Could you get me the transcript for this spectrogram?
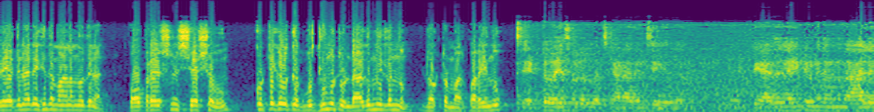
വേദനരഹിതമാണെന്നതിനാൽ ഓപ്പറേഷന് ശേഷവും കുട്ടികൾക്ക് ബുദ്ധിമുട്ടുണ്ടാകുന്നില്ലെന്നും ഡോക്ടർമാർ പറയുന്നു. എട്ട് വയസ്സുള്ള കൊച്ചിനാണ് ആദ്യം ചെയ്തത്. അത് കഴിഞ്ഞിട്ട് പിന്നെ നമ്മൾ നാല്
